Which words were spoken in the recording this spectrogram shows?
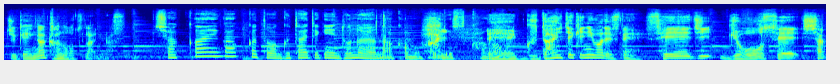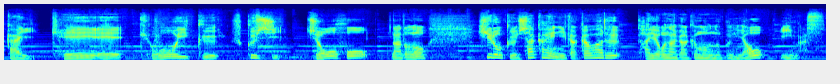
受験が可能となります社会学科とは具体的にどのような科目ですか、はい、えー、具体的にはですね政治行政社会経営教育福祉情報などの広く社会に関わる多様な学問の分野を言います。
